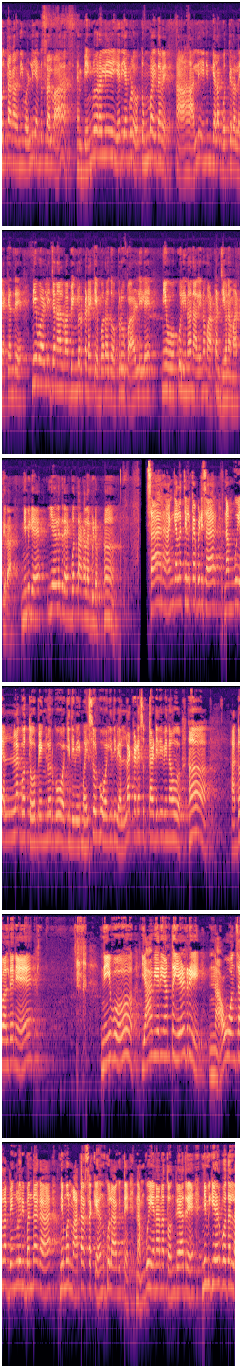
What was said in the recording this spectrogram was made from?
ಗೊತ್ತಾಗಲ್ಲ, ನೀವು ಹಳ್ಳಿ ಹೆಂಗಸ್ರಲ್ವಾ? ಬೆಂಗಳೂರಲ್ಲಿ ಏರಿಯಾಗಳು ತುಂಬ ಇದ್ದಾವೆ ಅಲ್ಲಿ ನಿಮಗೆಲ್ಲ ಗೊತ್ತಿರಲ್ಲ, ಯಾಕಂದರೆ ನೀವು ಹಳ್ಳಿ ಜನ ಅಲ್ವಾ? ಬೆಂಗಳೂರು ಕಡೆಗೆ ಬರೋದು ಅಪರೂಪ. ಹಳ್ಳಿಲೇ ನೀವು ಕೂಲಿನೋ ನಾಲಿನೋ ಮಾಡ್ಕೊಂಡು ಜೀವನ ಮಾಡ್ತೀರಾ? ನಿಮಗೆ ಹೇಳಿದ್ರೆ ಗೊತ್ತಾಗಲ್ಲ ಬಿಡು. ಹ್ಞೂ ಸರ್, ಹಂಗೆಲ್ಲ ತಿಳ್ಕೊಬೇಡಿ ಸರ್. ನಮಗೂ ಎಲ್ಲ ಗೊತ್ತು. ಬೆಂಗಳೂರಿಗೂ ಹೋಗಿದ್ದೀವಿ, ಮೈಸೂರಿಗೂ ಹೋಗಿದ್ದೀವಿ. ಎಲ್ಲ ಕಡೆ ಸುತ್ತಾಡಿದ್ದೀವಿ ನಾವು. ಹಾಂ ಅದು ಅಲ್ದೇನೆ ನೀವು ಯಾವ ಏರಿಯಾ ಅಂತ ಹೇಳ್ರಿ. ನಾವು ಒಂದ್ಸಲ ಬೆಂಗಳೂರಿಗೆ ಬಂದಾಗ ನಿಮ್ಮನ್ನ ಮಾತಾಡ್ಸಕ್ಕೆ ಅನುಕೂಲ ಆಗುತ್ತೆ. ನಮಗೂ ಏನಾನ ತೊಂದರೆ ಆದ್ರೆ ನಿಮ್ಗೆ ಹೇಳ್ಬೋದಲ್ಲ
